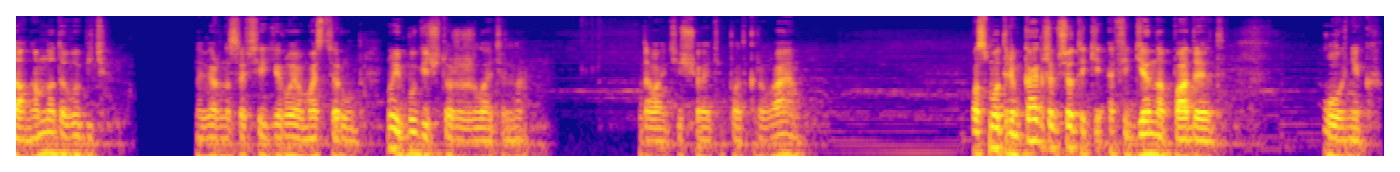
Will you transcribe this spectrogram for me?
Да, нам надо выбить, наверное, со всех героев Мастер Рун. Ну и Бугич тоже желательно. Давайте еще эти пооткрываем. Посмотрим, как же все-таки офигенно падает огник.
